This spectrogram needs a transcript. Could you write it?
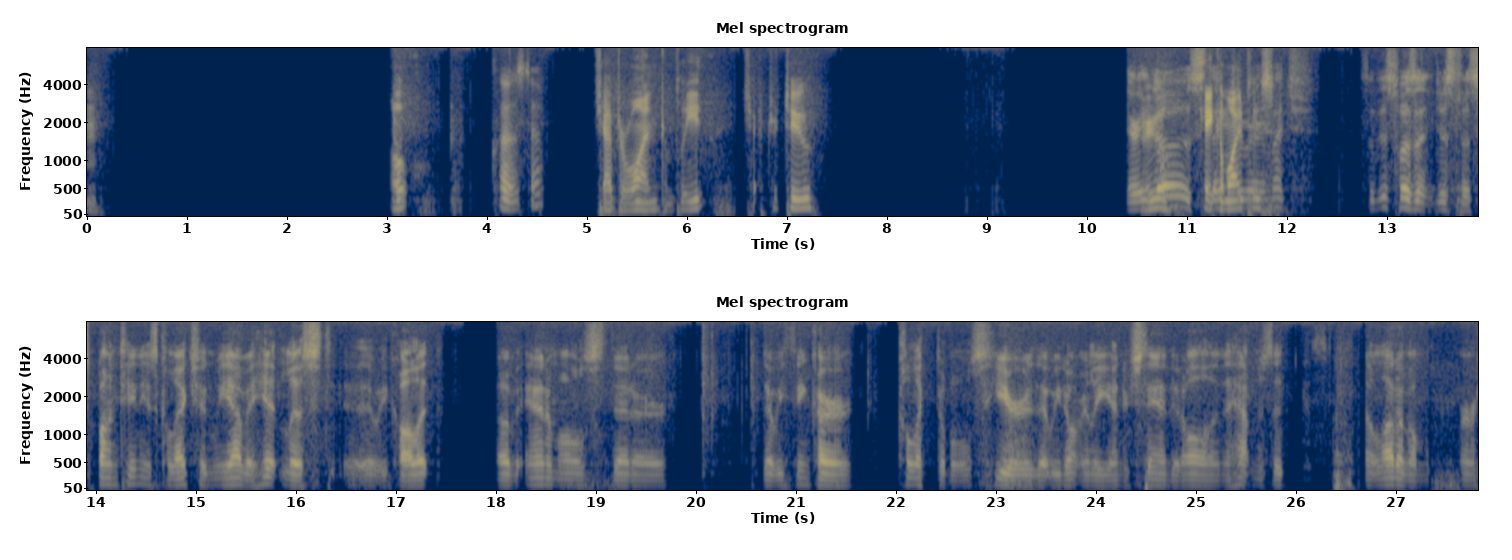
go. Hmm. Oh, Closed up. chapter one complete. Chapter two. There, There he you go. goes. Okay, Thank come you wide, please. Much. So this wasn't just a spontaneous collection. We have a hit list, uh, that we call it, of animals that are that we think are collectibles here that we don't really understand at all. And it happens that a lot of them, or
